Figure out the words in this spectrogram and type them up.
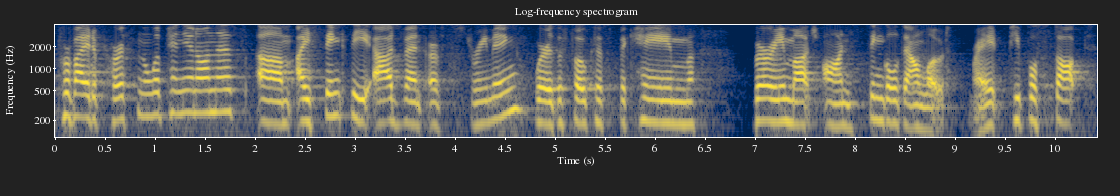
provide a personal opinion on this. Um, I think the advent of streaming, where the focus became very much on single download, right? People stopped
